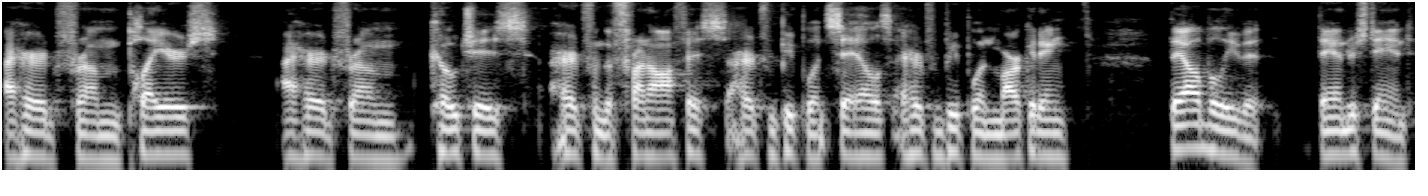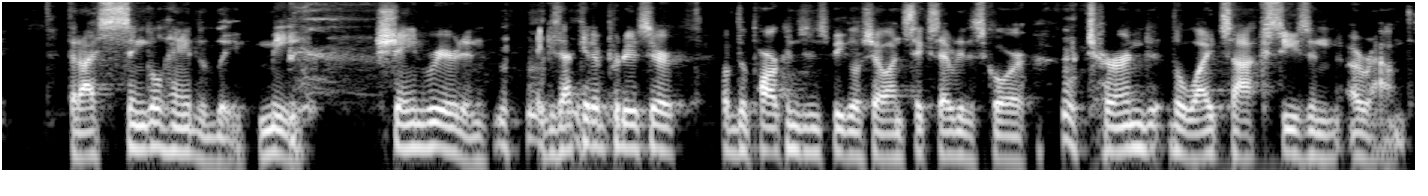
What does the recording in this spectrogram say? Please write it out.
I heard from players. I heard from coaches. I heard from the front office. I heard from people in sales. I heard from people in marketing. They all believe it. They understand that I single handedly, me, Shane Riordan, executive producer of the Parkins and Spiegel Show on 670 The Score, turned the White Sox season around.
